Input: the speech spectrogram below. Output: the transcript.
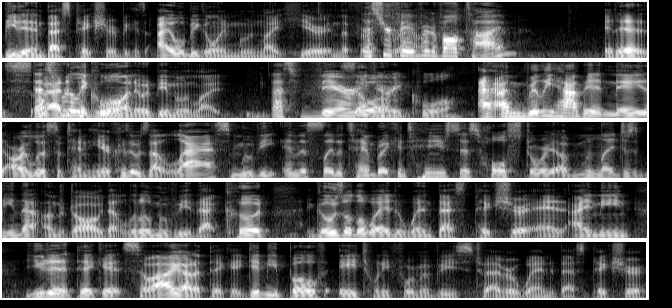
beat it in Best Picture because I will be going Moonlight here in the first That's your round. favorite of all time? It is. That's if I had really to pick cool. one, it would be Moonlight. That's very, So, very um, cool. I- I'm really happy it made our list of 10 here because it was that last movie in the slate of 10, but it continues this whole story of Moonlight just being that underdog, that little movie that could. It goes all the way to win Best Picture, and I mean, you didn't pick it, so I gotta pick it. Give me both A24 movies to ever win Best Picture.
